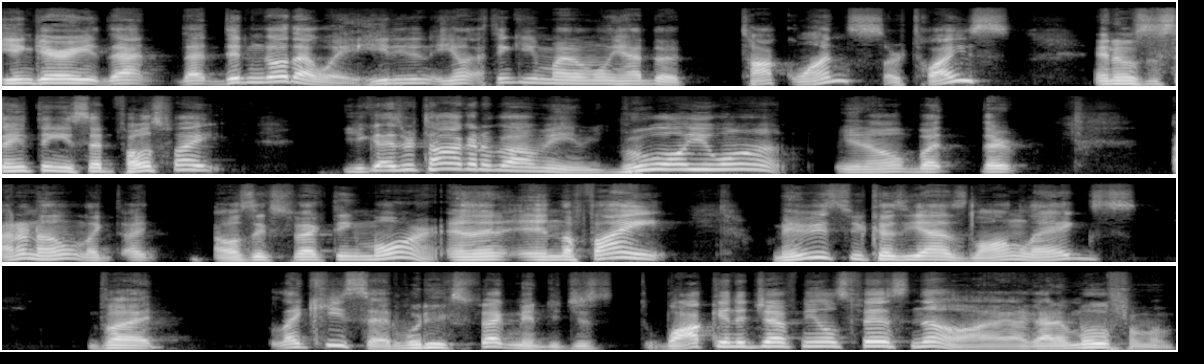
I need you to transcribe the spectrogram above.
Ian Garry, that that didn't go that way. He didn't. He, I think he might have only had to talk once or twice. And it was the same thing he said post fight. You guys are talking about me. Boo all you want, you know, but they're I don't know, like I, I was expecting more. And then in the fight, maybe it's because he has long legs, but like he said, what do you expect me to just walk into Jeff Neal's fist? No, I, I gotta move from him.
